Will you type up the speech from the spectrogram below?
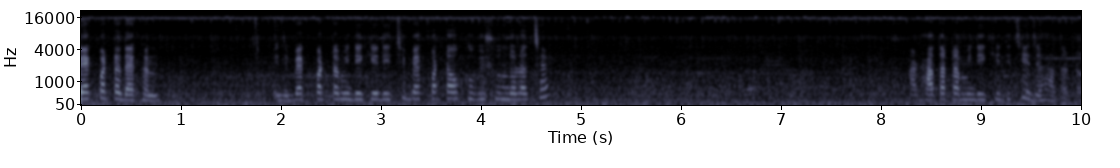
ব্যাক পার্টটা দেখান। এই যে ব্যাক পার্টটা আমি দেখিয়ে দিচ্ছি। ব্যাক পার্টটাও খুবই সুন্দর আছে। আর হাতাটা আমি দেখিয়ে দিচ্ছি। এই যে হাতাটা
